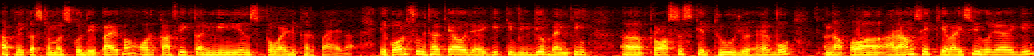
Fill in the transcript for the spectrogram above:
अपने कस्टमर्स को दे पाएगा और काफ़ी कन्वीनियंस प्रोवाइड कर पाएगा। एक और सुविधा क्या हो जाएगी कि वीडियो बैंकिंग प्रोसेस के थ्रू जो है वो आराम से के हो जाएगी।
